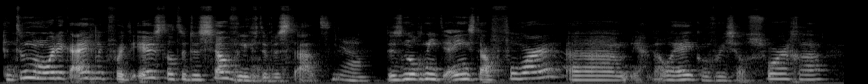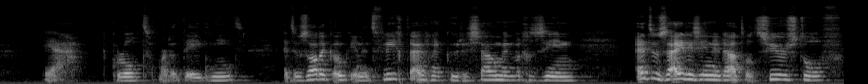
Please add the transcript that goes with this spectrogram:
En toen hoorde ik eigenlijk voor het eerst dat er dus zelfliefde bestaat. Ja. Dus nog niet eens daarvoor. Uh, ja, wel, hé, je kan voor jezelf zorgen. Ja, klopt, maar dat deed ik niet. En toen zat ik ook in het vliegtuig naar Curaçao met mijn gezin. En toen zeiden ze inderdaad wat zuurstof.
